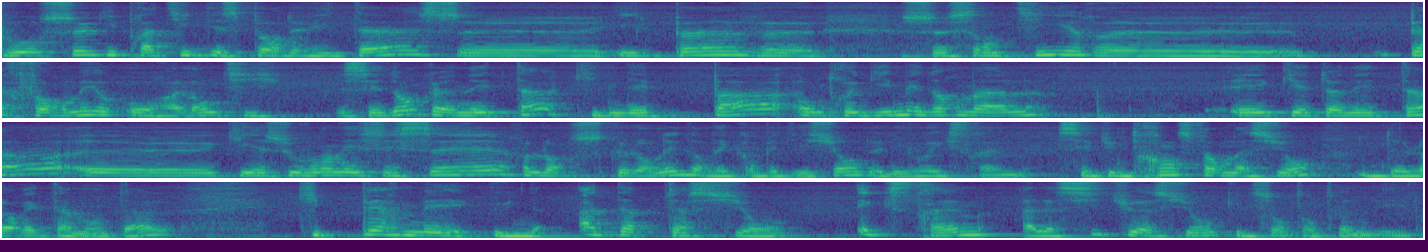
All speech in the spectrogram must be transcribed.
Pour ceux qui pratiquent des sports de vitesse, euh, ils peuvent euh, se sentir euh, performer au ralenti. C'est donc un état qui n'est pas, entre guillemets, normal et qui est un état qui est souvent nécessaire lorsque l'on est dans des compétitions de niveau extrême. C'est une transformation de leur état mental qui permet une adaptation extrême à la situation qu'ils sont en train de vivre.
